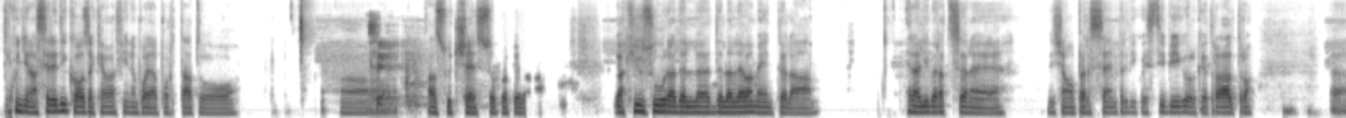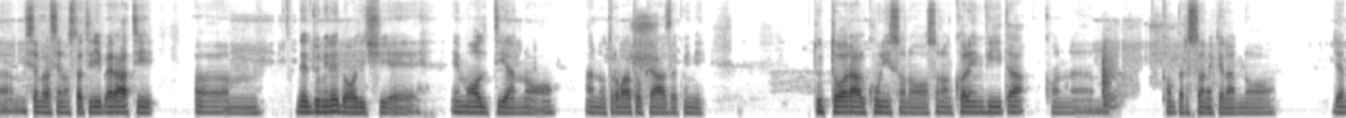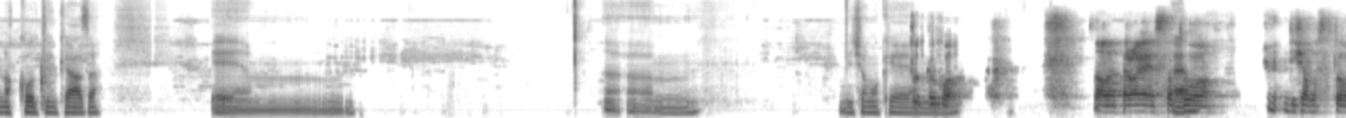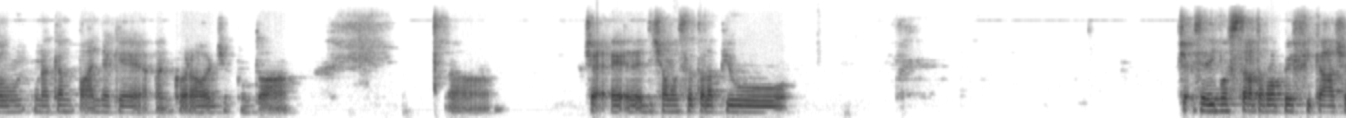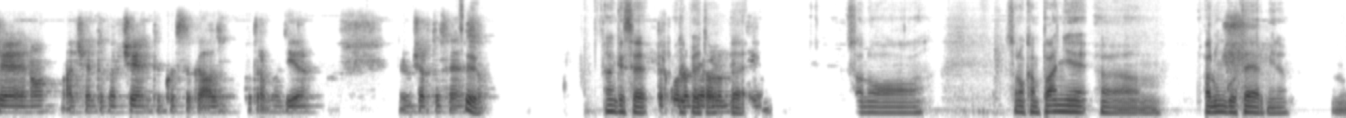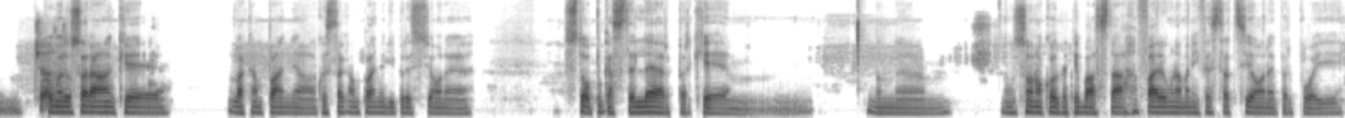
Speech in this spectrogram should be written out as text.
quindi una serie di cose che alla fine poi ha portato uh, sì. al successo, proprio la, la chiusura del, dell'allevamento e la, e la, liberazione, diciamo, per sempre di questi beagle che tra l'altro mi sembra siano stati liberati um, nel 2012 e, e molti hanno, hanno trovato casa, quindi tuttora alcuni sono, sono ancora in vita con, um, con persone che l'hanno, li hanno accolti in casa. E, um, um, diciamo che... Tutto qua. No, però è stato, eh? diciamo, è stato un, una campagna che ancora oggi appunto ha... Uh, cioè è, è diciamo stata la più cioè, si è dimostrata proprio efficace no? al 100% in questo caso, potremmo dire, in un certo senso. Sì. Anche se, per quello ripeto, che era. Beh, sono, sono campagne um, a lungo termine, certo. come lo sarà anche la campagna, questa campagna di pressione Stop Casteller, perché um, non, um, non sono cose che basta fare una manifestazione per poi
